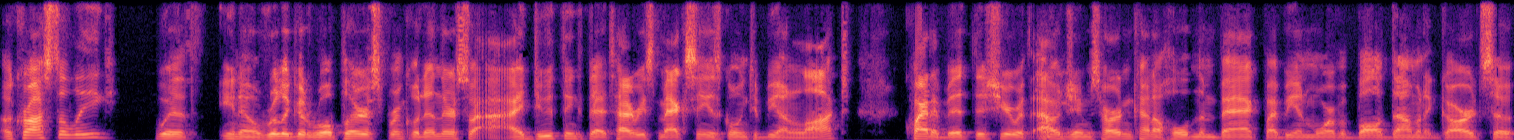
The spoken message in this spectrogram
across the league with you know really good role players sprinkled in there. So I, I do think that Tyrese Maxey is going to be unlocked quite a bit this year without oh, yeah. James Harden kind of holding them back by being more of a ball dominant guard. So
